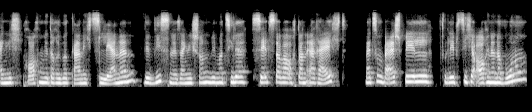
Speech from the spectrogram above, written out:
eigentlich brauchen wir darüber gar nichts lernen. Wir wissen es eigentlich schon, wie man Ziele setzt, aber auch dann erreicht. Weil zum Beispiel, du lebst sicher auch in einer Wohnung.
